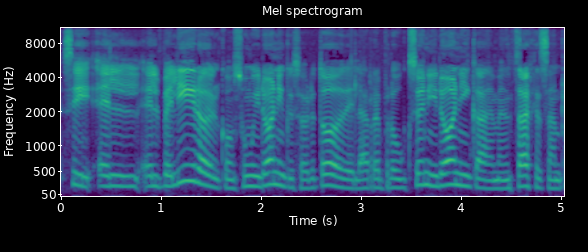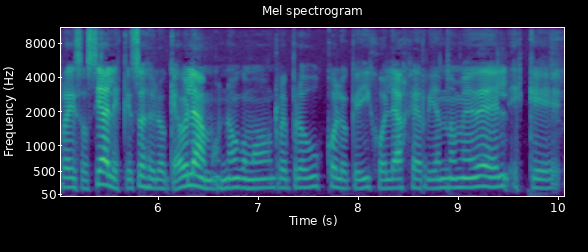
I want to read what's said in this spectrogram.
Sí, el, el peligro del consumo irónico y sobre todo de la reproducción irónica de mensajes en redes sociales, que eso es de lo que hablamos, ¿no? Como reproduzco lo que dijo Laje riéndome de él, es que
